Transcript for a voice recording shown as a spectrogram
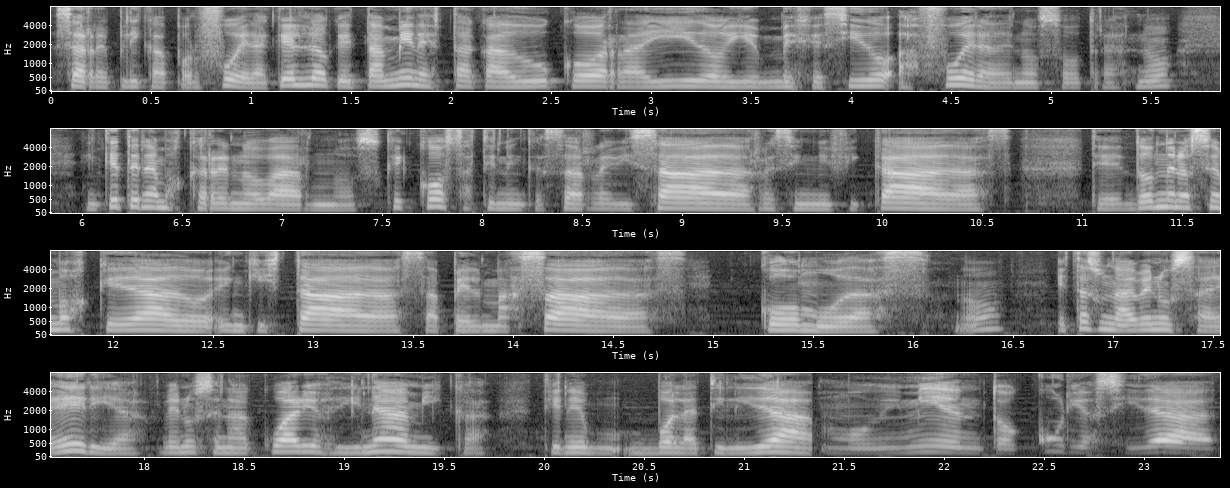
se replica por fuera, que es lo que también está caduco, raído y envejecido afuera de nosotras, ¿no? ¿En qué tenemos que renovarnos? ¿Qué cosas tienen que ser revisadas, resignificadas? ¿De ¿Dónde nos hemos quedado enquistadas, apelmazadas, cómodas, ¿no? Esta es una Venus aérea, Venus en Acuario es dinámica, tiene volatilidad, movimiento, curiosidad.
